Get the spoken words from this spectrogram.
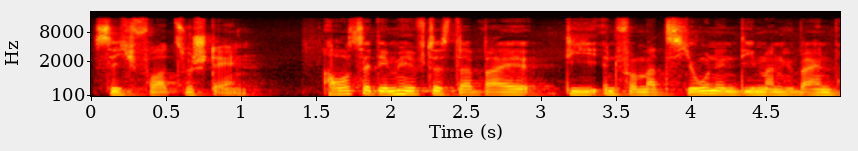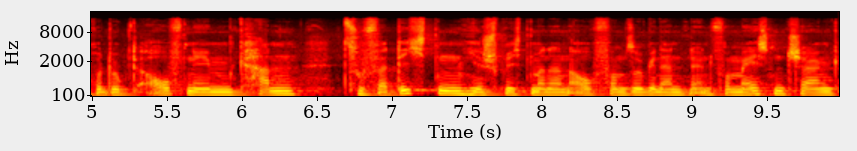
sich vorzustellen. Außerdem hilft es dabei, die Informationen, die man über ein Produkt aufnehmen kann, zu verdichten. Hier spricht man dann auch vom sogenannten Information Chunk.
